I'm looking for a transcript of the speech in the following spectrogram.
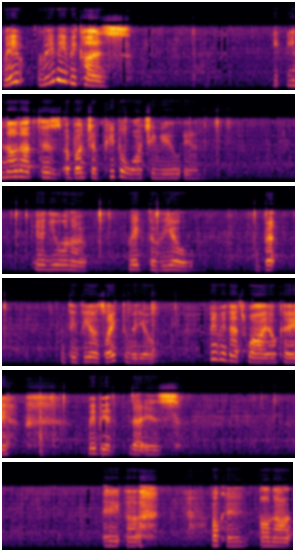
Maybe, maybe because you know that there's a bunch of people watching you and and you wanna make the video bet the viewers like the video. Maybe that's why, okay. Maybe it, that is. Hey, uh, okay, I'll not,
